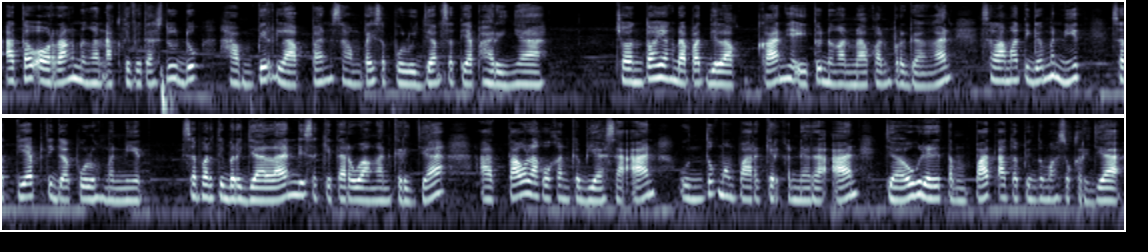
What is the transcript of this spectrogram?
atau orang dengan aktivitas duduk hampir 8 sampai 10 jam setiap harinya. Contoh yang dapat dilakukan yaitu dengan melakukan peregangan selama 3 menit setiap 30 menit seperti berjalan di sekitar ruangan kerja atau lakukan kebiasaan untuk memparkir kendaraan jauh dari tempat atau pintu masuk kerja.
